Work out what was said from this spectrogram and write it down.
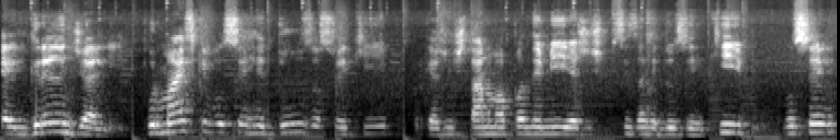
é, grande ali. Por mais que você reduza a sua equipe, porque a gente está numa pandemia, a gente precisa reduzir a equipe, você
